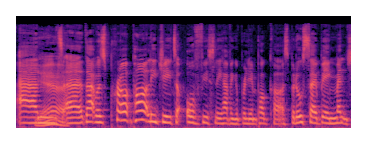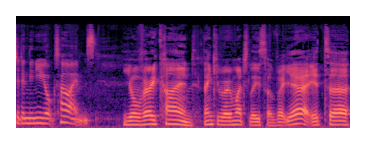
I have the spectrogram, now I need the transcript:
and Yeah. uh, that was pro- partly due to obviously having a brilliant podcast, but also being mentioned in the New York Times. You're very kind. Thank you very much, Lisa. But yeah, it. Uh,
